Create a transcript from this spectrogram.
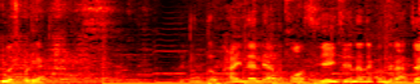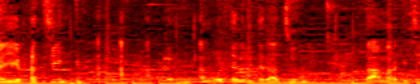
ভিডিওস পড়িয়া দেখুন তো ফাইনালি আমি পৌঁছে যাইছি না দেখুন রাজা ইয়ে আছি আমি হোটেল ভিতরে অছু তো আমার কিছু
